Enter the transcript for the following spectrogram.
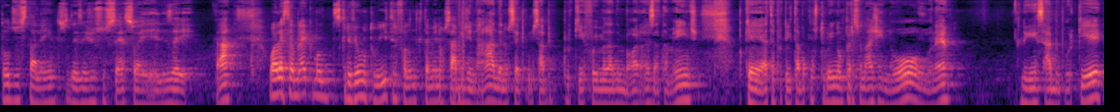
todos os talentos, desejo sucesso a eles aí, tá? O Aleister Black escreveu um Twitter falando que também não sabe de nada, não sabe, não sabe por que foi mandado embora exatamente, porque até porque ele estava construindo um personagem novo, né? Ninguém sabe o porquê.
